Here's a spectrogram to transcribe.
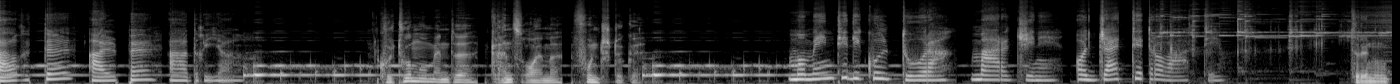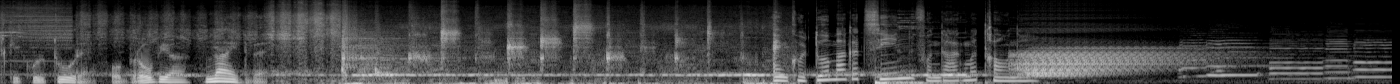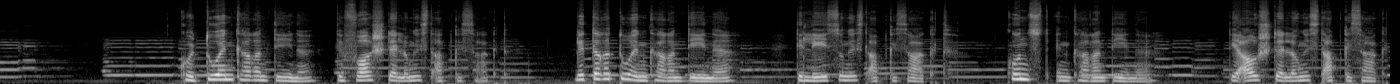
Arte, Alpe, Adria. Kulturmomente, Grenzräume, Fundstücke. Momenti di cultura, margini, oggetti trovati. Trenutki kulture, obrobja, najdbe. Ein Kulturmagazin von Dagmar Trauner. Kultur in Quarantäne. Die Vorstellung ist abgesagt. Literatur in Quarantäne. Die Lesung ist abgesagt. Kunst in Quarantäne. Die Ausstellung ist abgesagt.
